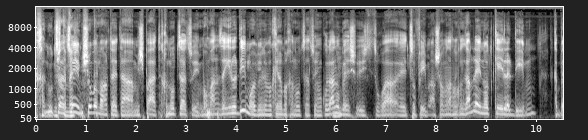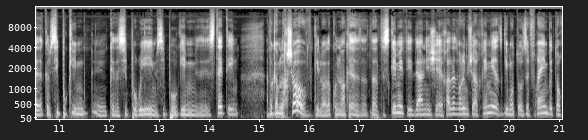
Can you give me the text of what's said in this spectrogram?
חנות משתמש... צעצועים, שוב אמרת את המשפט, חנות צעצועים. במובן זה ילדים אוהבים לבקר בחנות צעצועים, כולנו באיזושהי צורה אה, צופים. עכשיו, אנחנו יכולים גם ליהנות כילדים, לקבל סיפוקים כאלה סיפוריים, סיפוקים אסתטיים, אבל גם לחשוב, כאילו, על הקולנוע. כי אתה, אתה תסכים איתי, דני, שאחד הדברים שהכי מייצגים אותו זה פריים בתוך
